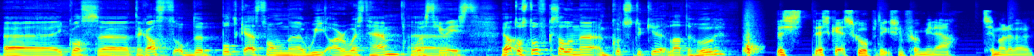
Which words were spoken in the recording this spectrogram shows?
Eh, ik was eh, te gast op de podcast van eh, We Are West Ham. Hoe was het Eh, geweest? Ja, het was tof. Ik zal een, eh, een kort stukje laten horen. Let's let's get a score prediction from you now, Tim Oliver.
